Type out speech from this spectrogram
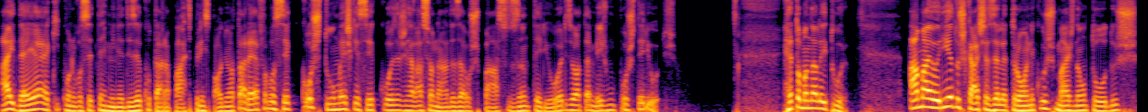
a ideia é que quando você termina de executar a parte principal de uma tarefa, você costuma esquecer coisas relacionadas aos passos anteriores ou até mesmo posteriores. Retomando a leitura. A maioria dos caixas eletrônicos, mas não todos,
